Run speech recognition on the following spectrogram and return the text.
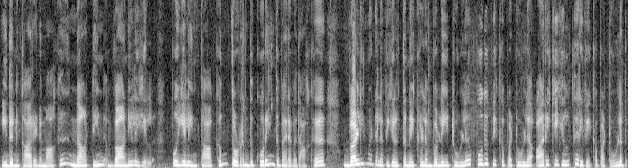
இதன் காரணமாக நாட்டின் வானிலையில் புயலின் தாக்கம் தொடர்ந்து குறைந்து வருவதாக வளிமண்டலவியல் திணைக்களம் வெளியிட்டுள்ள புதுப்பிக்கப்பட்டுள்ள அறிக்கையில் தெரிவிக்கப்பட்டுள்ளது.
